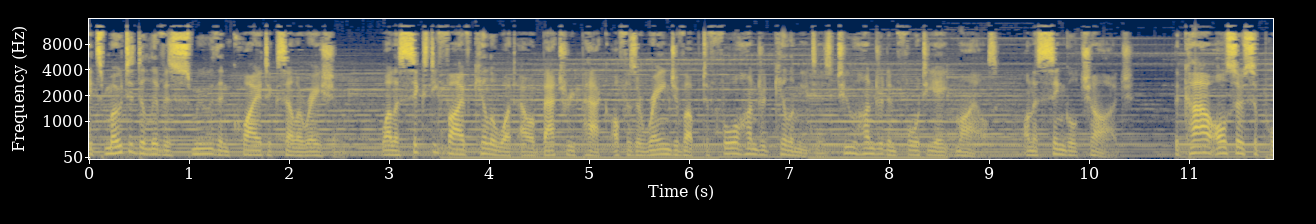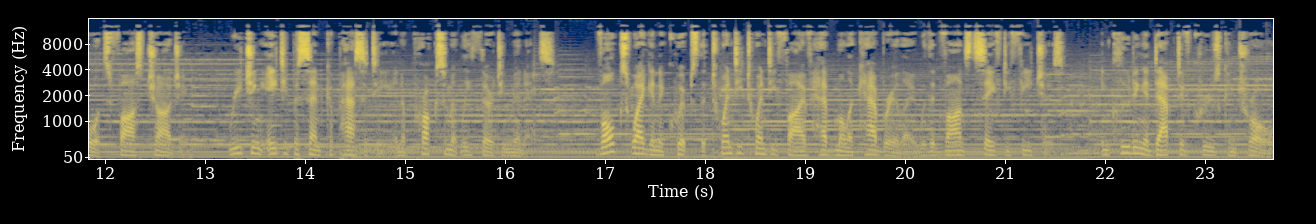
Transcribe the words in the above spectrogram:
Its motor delivers smooth and quiet acceleration, while a 65 kilowatt-hour battery pack offers a range of up to 400 kilometers 248 miles on a single charge. The car also supports fast charging, reaching 80% capacity in approximately 30 minutes. Volkswagen equips the 2025 Hebmüller Cabriolet with advanced safety features, including adaptive cruise control,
